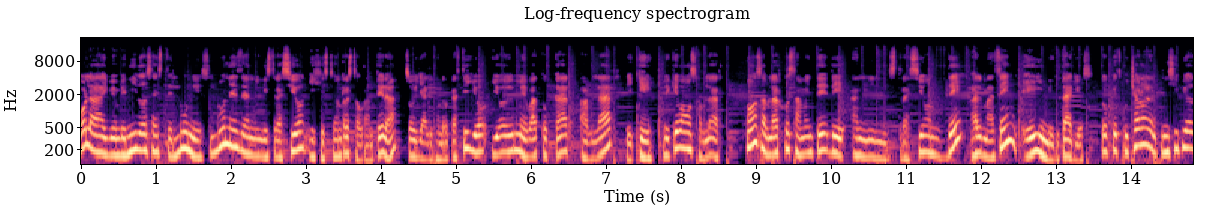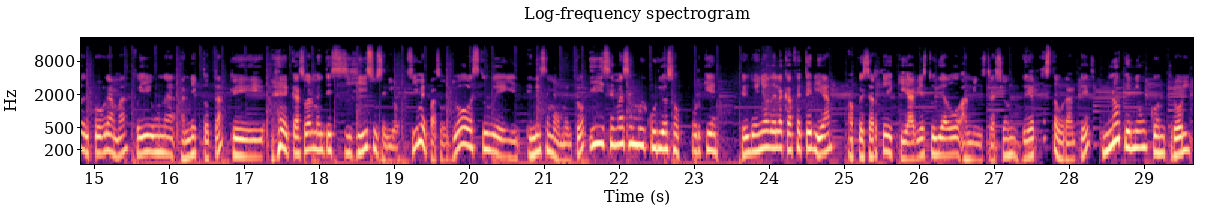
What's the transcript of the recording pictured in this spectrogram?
Hola y bienvenidos a este lunes, lunes de Administración y Gestión Restaurantera. Soy Alejandro Castillo y hoy me va a tocar hablar de qué. ¿De qué vamos a hablar? Vamos a hablar justamente de administración de almacén e inventarios. Lo que escucharon al principio del programa fue una anécdota que casualmente sí, sucedió. Sí me pasó. Yo estuve en ese momento y se me hace muy curioso porque el dueño de la cafetería, a pesar de que había estudiado administración de restaurantes, no tenía un control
